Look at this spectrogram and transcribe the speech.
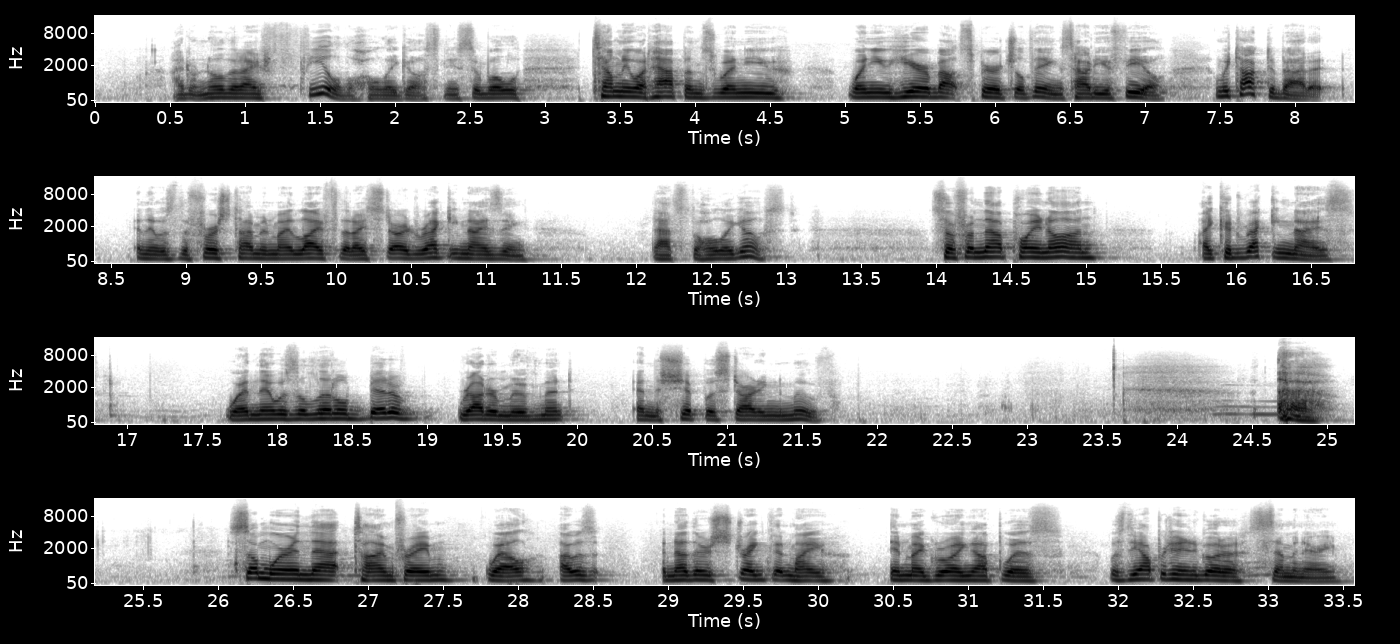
I don't know that I feel the Holy Ghost. And he said, Well, tell me what happens when you, when you hear about spiritual things. How do you feel? And we talked about it. And it was the first time in my life that I started recognizing that's the Holy Ghost. So from that point on, I could recognize when there was a little bit of rudder movement and the ship was starting to move. Somewhere in that time frame, well, I was another strength in my in my growing up was was the opportunity to go to seminary.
